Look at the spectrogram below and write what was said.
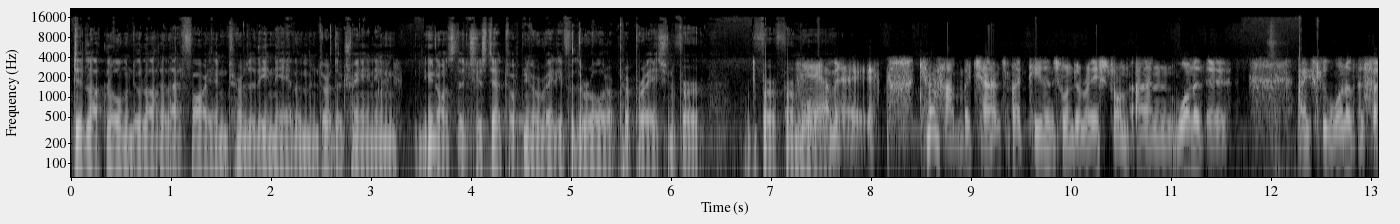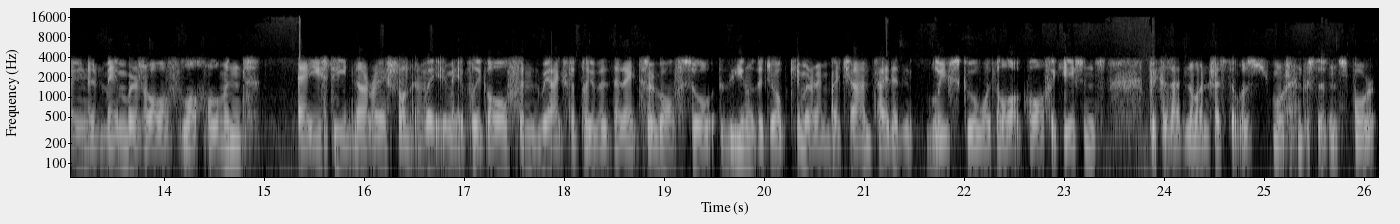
did Loch Lomond do a lot of that for you in terms of the enablement or the training? You know, so that you stepped up and you were ready for the role or preparation for for for more. Yeah, I mean, kind of happened by chance. My parents owned a restaurant, and one of the, actually one of the founding members of Loch Lomond uh, used to eat in our restaurant, invited me to play golf, and we actually played with the director of golf. So, you know, the job came around by chance. I didn't leave school with a lot of qualifications because I had no interest. I was more interested in sport.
